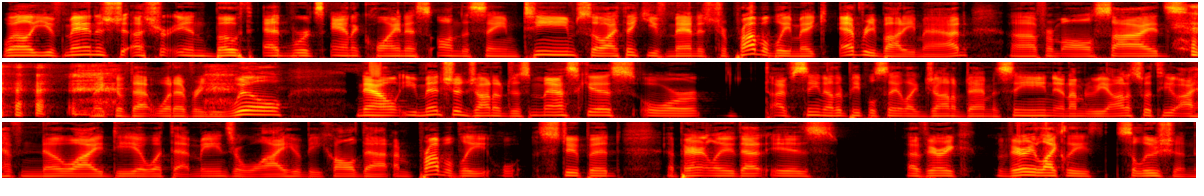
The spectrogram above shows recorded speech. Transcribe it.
Well, you've managed to usher in both Edwards and Aquinas on the same team, so I think you've managed to probably make everybody mad uh, from all sides. make of that whatever you will. Now, you mentioned John of Damascus, or I've seen other people say like John of Damascene, and I'm going to be honest with you, I have no idea what that means or why he would be called that. I'm probably stupid. Apparently, that is a very, very likely solution.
